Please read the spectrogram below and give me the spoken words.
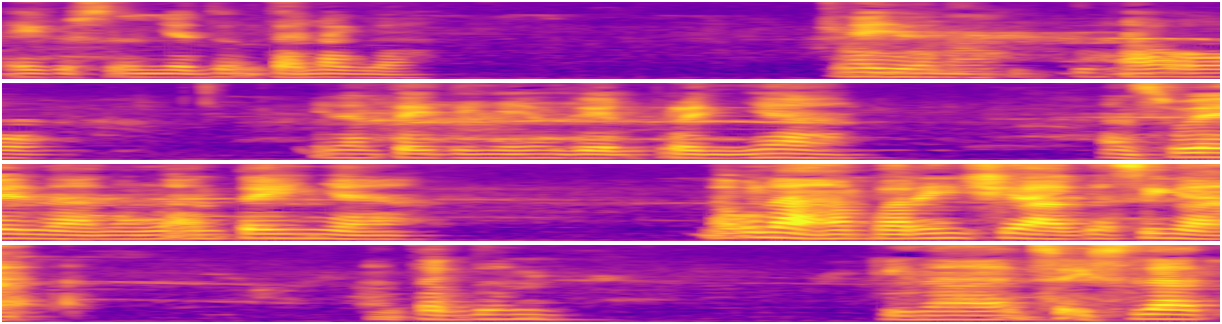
Ay, gusto niya doon talaga. Ngayon. Oo. Inantay din niya yung girlfriend niya. Ang swena, nung naantay niya, naunahan pa rin siya kasi nga, ang tag doon, kina, sa islat,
